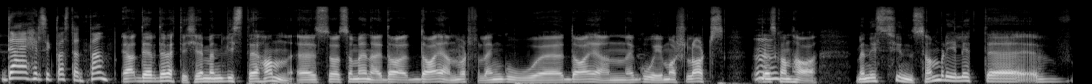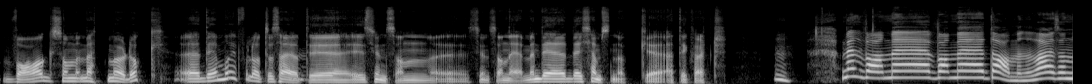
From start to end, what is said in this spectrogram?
Det er jeg helt sikker på er stuntman. Ja, det, det, vet jeg ikke, men hvis det er han, eh, så, så mener jeg da, da, er han i hvert fall en god eh, Da er han god i martial arts. Det mm. skal han ha. Men jeg syns han blir litt eh, vag som Matt Murdoch. Eh, det må jeg få lov til å si at jeg, jeg syns, han, syns han er. Men det, det kommer nok etter hvert. Men hva med, hva med damene, da? Sånn,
